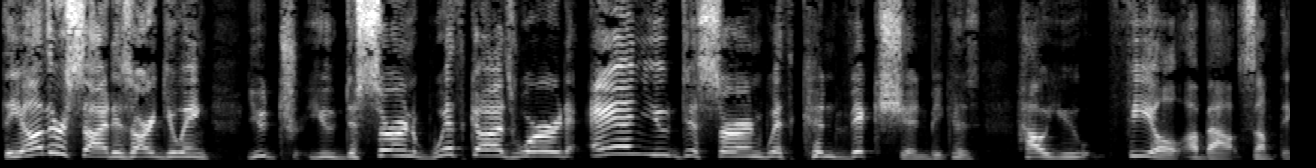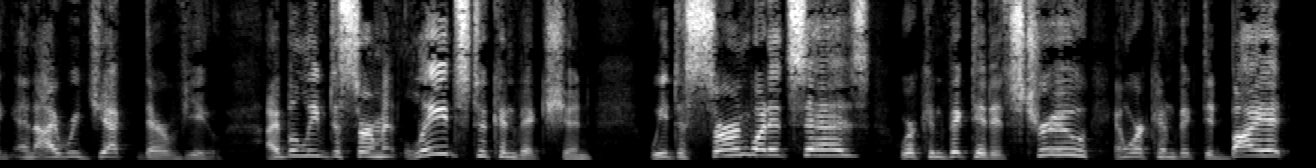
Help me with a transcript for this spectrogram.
The other side is arguing you, tr- you discern with God's word and you discern with conviction because how you feel about something. And I reject their view. I believe discernment leads to conviction. We discern what it says. We're convicted it's true and we're convicted by it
